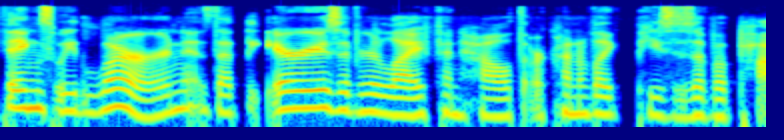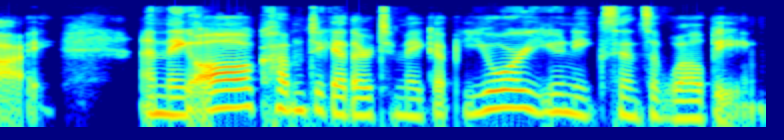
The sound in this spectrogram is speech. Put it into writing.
things we learn is that the areas of your life and health are kind of like pieces of a pie, and they all come together to make up your unique sense of well being.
